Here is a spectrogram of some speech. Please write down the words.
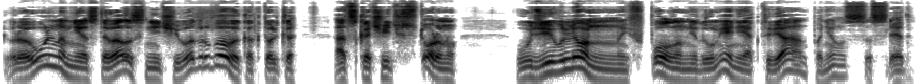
Караульным не оставалось ничего другого, как только отскочить в сторону. Удивленный, в полном недоумении, Октавиан понесся следом.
